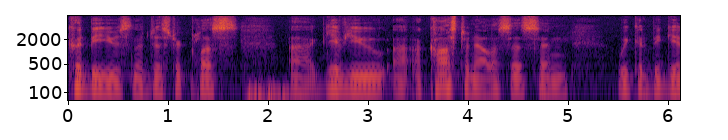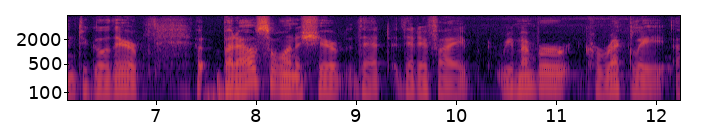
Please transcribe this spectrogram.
could be used in the district, plus uh, give you uh, a cost analysis, and we could begin to go there. But I also want to share that, that if I remember correctly, uh,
